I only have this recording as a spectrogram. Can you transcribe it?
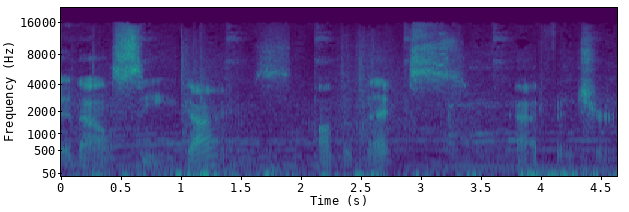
and I'll see you guys on the next adventure.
